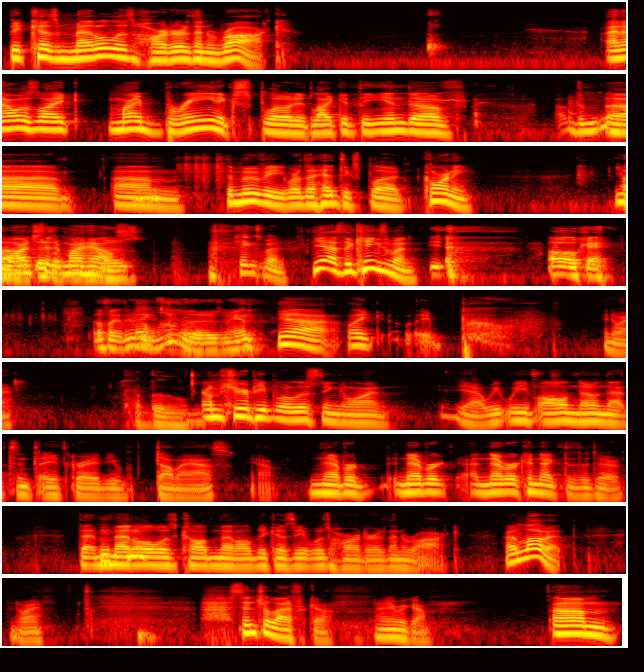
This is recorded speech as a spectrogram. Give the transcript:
because metal is harder than rock. And I was like, my brain exploded like at the end of the uh, um, the movie where the heads explode. Corny. You Uh, watched it at my couple of house. Kingsman. Yeah, it's the Kingsman. Oh, okay. I was like, there's Thank a lot you. of those, man. Yeah, like it- anyway. Kaboom. I'm sure people are listening going, yeah, we we've all known that since eighth grade, you dumbass. Yeah. Never never I never connected the two. That metal was called metal because it was harder than rock. I love it. Anyway. Central Africa. Here we go. Um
